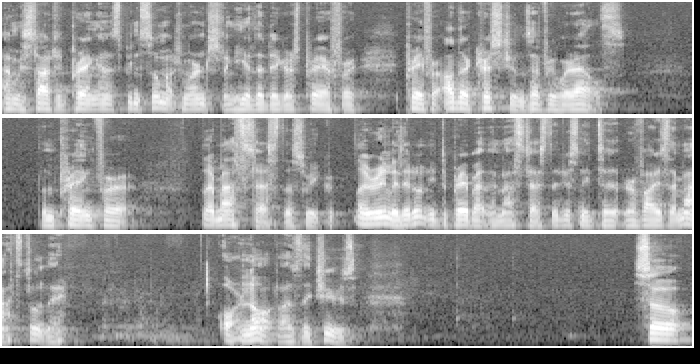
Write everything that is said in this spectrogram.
And we started praying, and it's been so much more interesting here, the digger's prayer for pray for other Christians everywhere else than praying for their maths test this week. No, really, they don't need to pray about their maths test, they just need to revise their maths, don't they? Or not, as they choose. So,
